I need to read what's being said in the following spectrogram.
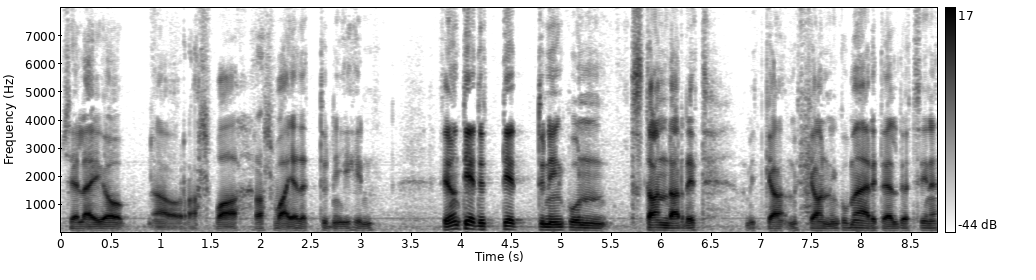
siellä ei ole, ole rasvaa, rasvaa jätetty niihin. Siinä on tietty, tietty niin kuin standardit, mitkä, mitkä on niin kuin määritelty, että siinä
